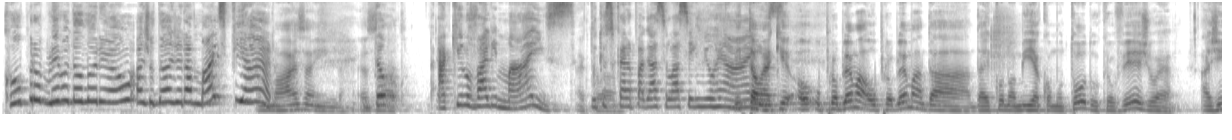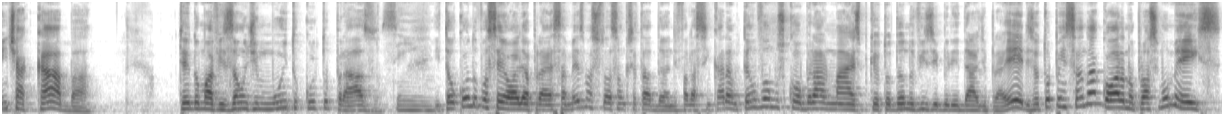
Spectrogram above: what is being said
Qual o problema da L'Oréal ajudar a gerar mais piar? Mais ainda. Então, Exato. aquilo vale mais É do que se o cara pagasse lá 100 mil reais. Então, é que o, o problema, o problema da, da economia como um todo, o que eu vejo é a gente acaba tendo uma visão de muito curto prazo. Sim. Então, quando você olha para essa mesma situação que você está dando e fala assim, cara, então vamos cobrar mais porque eu estou dando visibilidade para eles, eu estou pensando agora, no próximo mês.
